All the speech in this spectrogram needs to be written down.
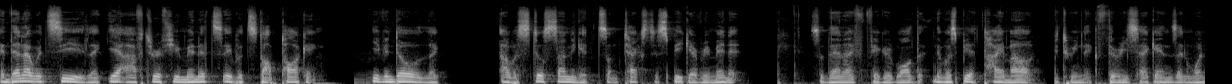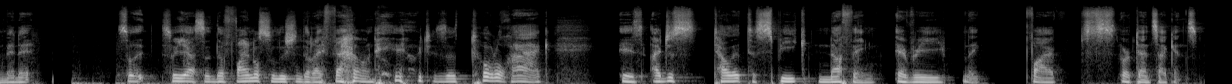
and then I would see like yeah, after a few minutes it would stop talking Hmm. even though like I was still sending it some text to speak every minute. So then I figured, well, th- there must be a timeout between like 30 seconds and one minute. So, so yeah, so the final solution that I found, which is a total hack, is I just tell it to speak nothing every like five or 10 seconds.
